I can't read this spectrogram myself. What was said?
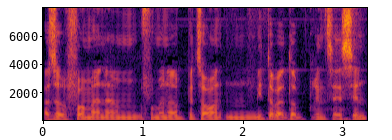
also von meinem von meiner bezaubernden Mitarbeiterprinzessin.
